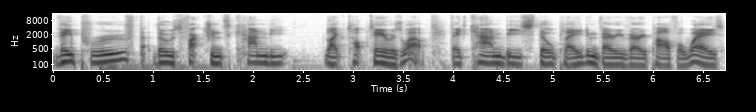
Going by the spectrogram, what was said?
they prove that those factions can be like top tier as well. They can be still played in very, very powerful ways.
